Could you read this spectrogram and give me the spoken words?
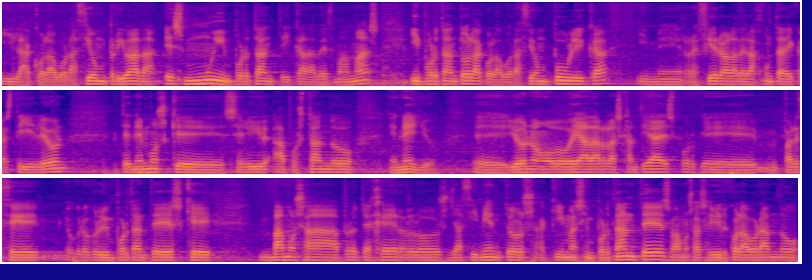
y la colaboración privada es muy importante y cada vez va más y por tanto la colaboración pública, y me refiero a la de la Junta de Castilla y León, tenemos que seguir apostando en ello. Eh, yo no voy a dar las cantidades porque me parece, yo creo que lo importante es que vamos a proteger los yacimientos aquí más importantes, vamos a seguir colaborando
